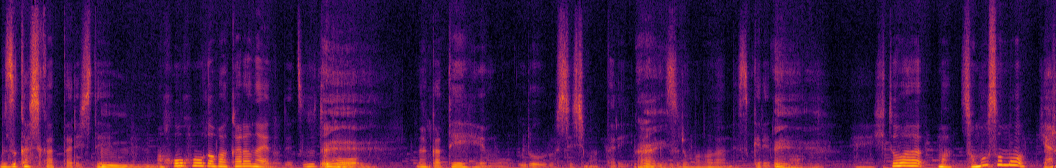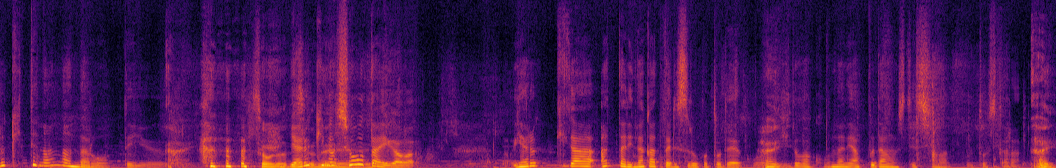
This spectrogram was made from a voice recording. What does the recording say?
難しかったりして、うんまあ、方法がわからないのでずっとこう、え。なんか底辺をうろうろしてしまったりはい。するものなんですけれども、えええー人は、まあ、そもそもやる気って何なんだろうっていう。ねやる気の正体がやる気があったりなかったりすることでこう、はい。人がこんなにアップダウンしてしまうとしたら。はい。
